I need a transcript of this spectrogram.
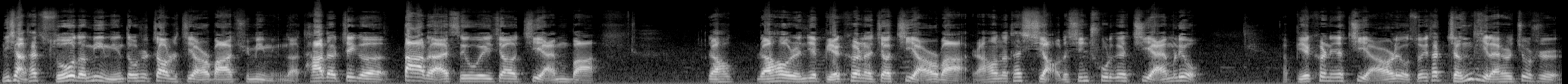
你想它所有的命名都是照着 GL 八去命名的，它的这个大的 SUV 叫 GM 八，然后然后人家别克呢叫 GL 八，然后呢它小的新出了个 GM 六。别克那叫 GL 六，所以它整体来说就是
